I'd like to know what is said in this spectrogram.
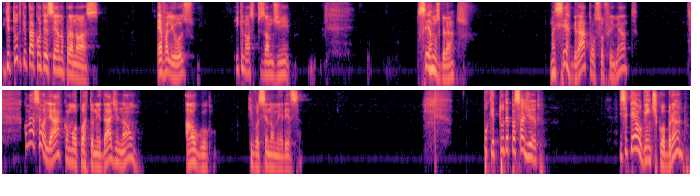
e que tudo que está acontecendo para nós é valioso e que nós precisamos de sermos gratos. Mas ser grato ao sofrimento, começa a olhar como oportunidade, não algo que você não mereça. Porque tudo é passageiro. E se tem alguém te cobrando,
